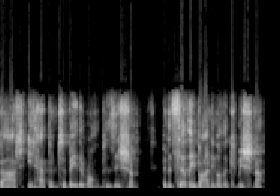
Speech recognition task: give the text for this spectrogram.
but it happened to be the wrong position. But it's certainly binding on the commissioner.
